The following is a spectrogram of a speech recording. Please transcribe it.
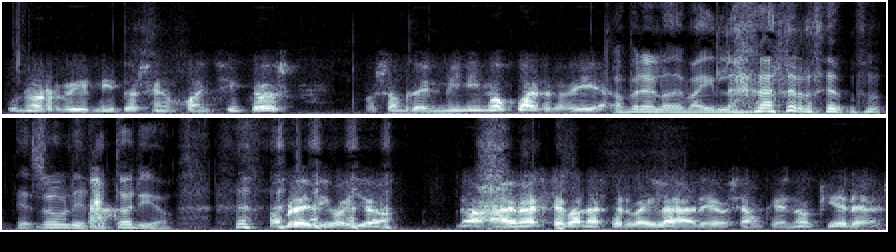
unos ritmitos en Juanchitos, pues hombre, mínimo cuatro días. Hombre, lo de bailar es obligatorio. Hombre, digo yo. No, además te van a hacer bailar, ¿eh? o sea, aunque no quieras.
